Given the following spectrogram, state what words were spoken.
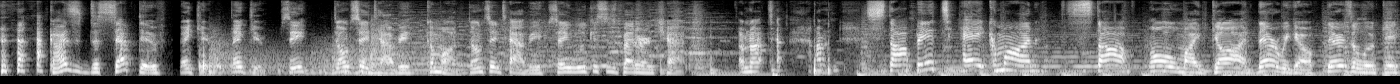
Guys, deceptive. Thank you. Thank you. See? Don't say Tabi. Come on. Don't say Tabi. Say Lucas is better in chat. I'm not. I'm. Stop it. Hey, come on. Stop. Oh my God. There we go. There's a Lukey.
